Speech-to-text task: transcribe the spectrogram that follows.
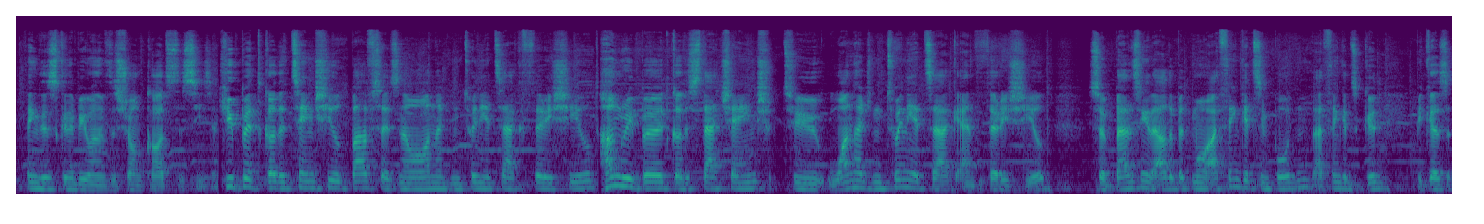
I think this is going to be one of the strong cards this season. Cupid got a 10 shield buff, so it's now 120 attack, 30 shield. Hungry Bird got a stat change to 120 attack and 30 shield. So balancing it out a bit more, I think it's important. I think it's good because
